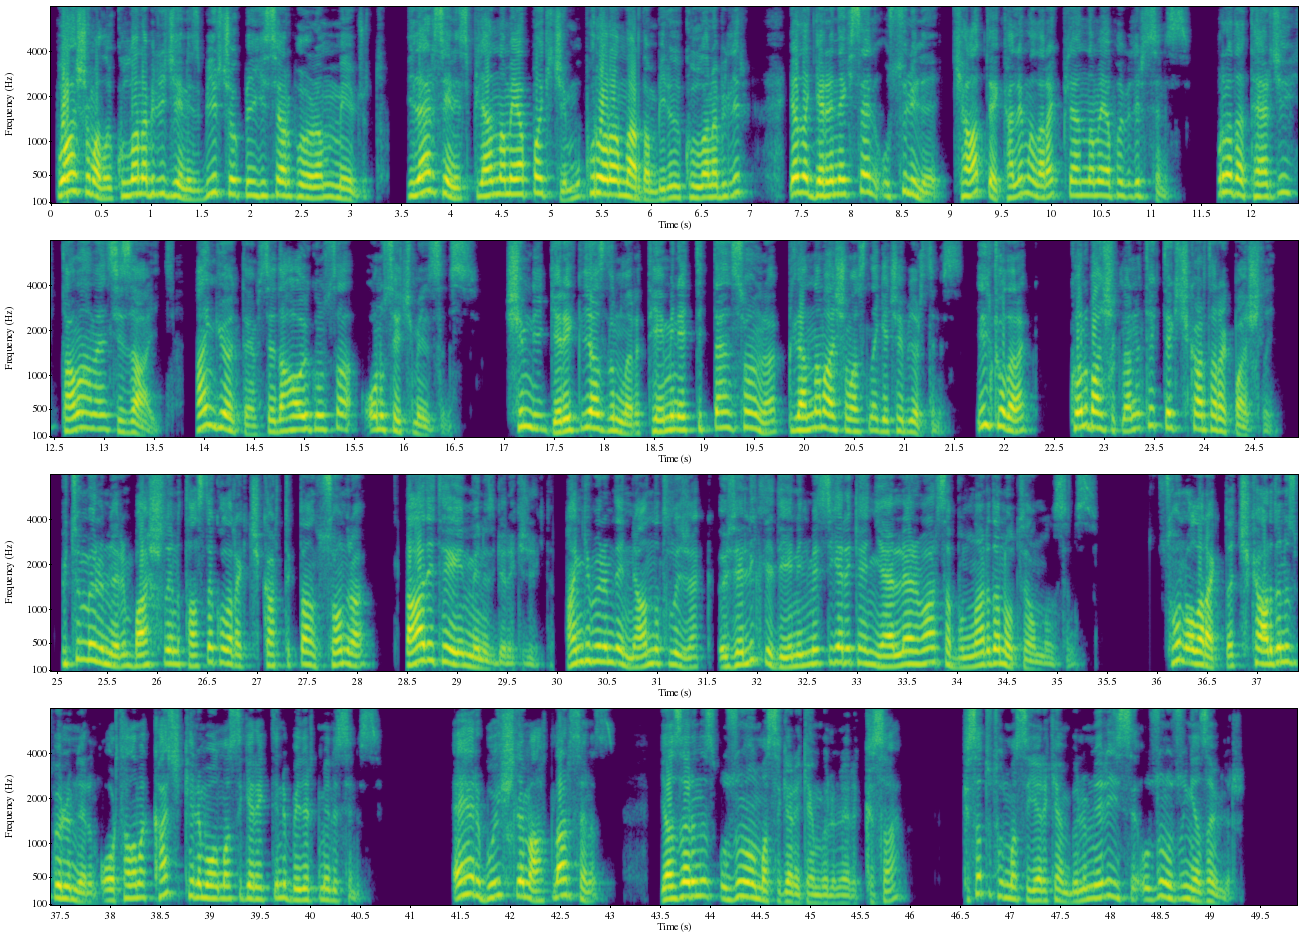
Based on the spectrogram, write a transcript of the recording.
Bu aşamada kullanabileceğiniz birçok bilgisayar programı mevcut. Dilerseniz planlama yapmak için bu programlardan birini kullanabilir ya da geleneksel usul ile kağıt ve kalem alarak planlama yapabilirsiniz. Burada tercih tamamen size ait. Hangi yöntem size daha uygunsa onu seçmelisiniz. Şimdi gerekli yazılımları temin ettikten sonra planlama aşamasına geçebilirsiniz. İlk olarak konu başlıklarını tek tek çıkartarak başlayın. Bütün bölümlerin başlığını taslak olarak çıkarttıktan sonra daha detaya inmeniz gerekecektir. Hangi bölümde ne anlatılacak, özellikle değinilmesi gereken yerler varsa bunları da not almalısınız. Son olarak da çıkardığınız bölümlerin ortalama kaç kelime olması gerektiğini belirtmelisiniz. Eğer bu işlemi atlarsanız yazarınız uzun olması gereken bölümleri kısa, kısa tutulması gereken bölümleri ise uzun uzun yazabilir.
